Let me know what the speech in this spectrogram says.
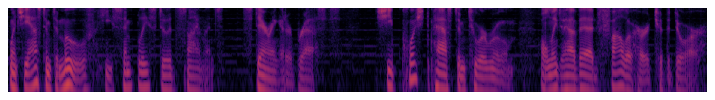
When she asked him to move, he simply stood silent, staring at her breasts. She pushed past him to her room, only to have Ed follow her to the door.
